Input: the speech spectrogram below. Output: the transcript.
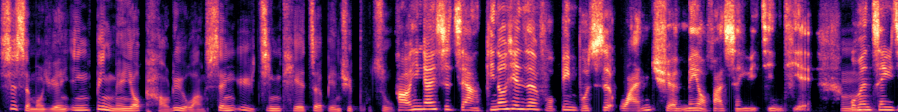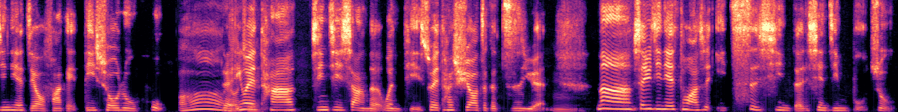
是什么原因，并没有考虑往生育津贴这边去补助？好，应该是这样。屏东县政府并不是完全没有发生育津贴，嗯、我们生育津贴只有发给低收入户哦。对，因为他经济上的问题，所以他需要这个资源。嗯，那生育津贴通常是一次性的现金补助，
